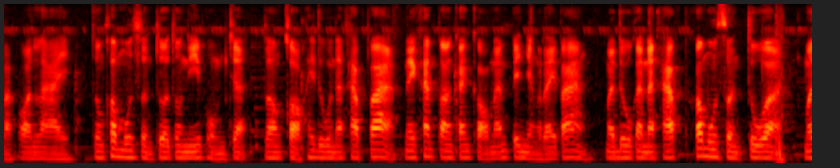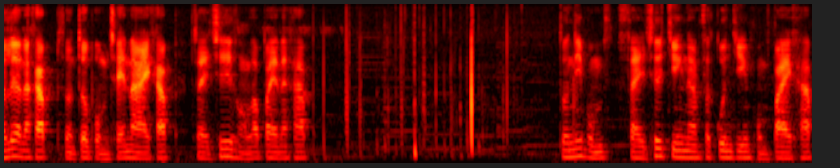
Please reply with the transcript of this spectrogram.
มัครออนไลน์ ตรงข้อมูลส่วนตัวตรงนี้ผมจะลองกรอกให้ดูนะครับ ว่าในขั้นตอนการกรอกนั้นเป็นอย่างไรบ้าง มาดูกันนะครับ ข้อมูลส่วนตัวมาเลือกนะครับ ส่วนตัวผมใช้นายครับ ใส่ชื่อของเราไปนะครับ ตัวนี้ผมใส่ชื่อจริงนามสกุลจริงผมไปครับ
